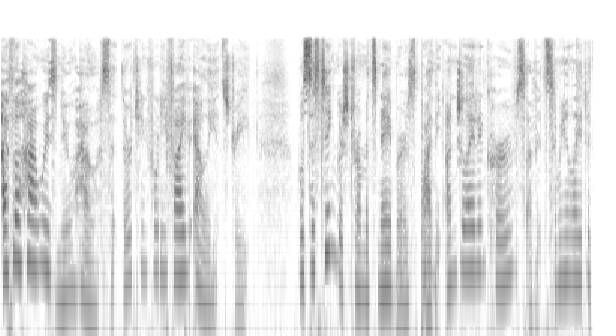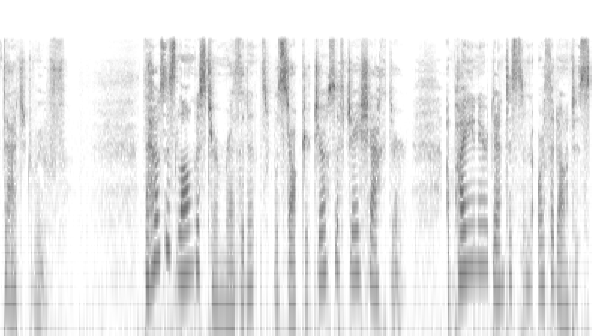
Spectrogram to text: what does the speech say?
Ethel Howey's new house at 1345 Elliott Street was distinguished from its neighbors by the undulating curves of its simulated thatched roof. The house's longest-term resident was Dr. Joseph J. Schachter, a pioneer dentist and orthodontist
